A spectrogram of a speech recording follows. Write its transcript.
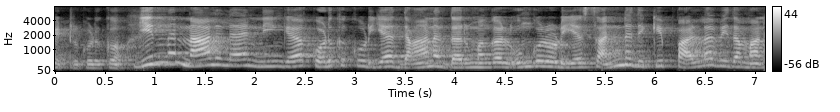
பெற்றுக் கொடுக்கும். இந்த நாளில் நீங்கள் கொடுக்கக்கூடிய தான தர்மங்கள் உங்களுடைய சன்னதிக்கு பல விதமான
